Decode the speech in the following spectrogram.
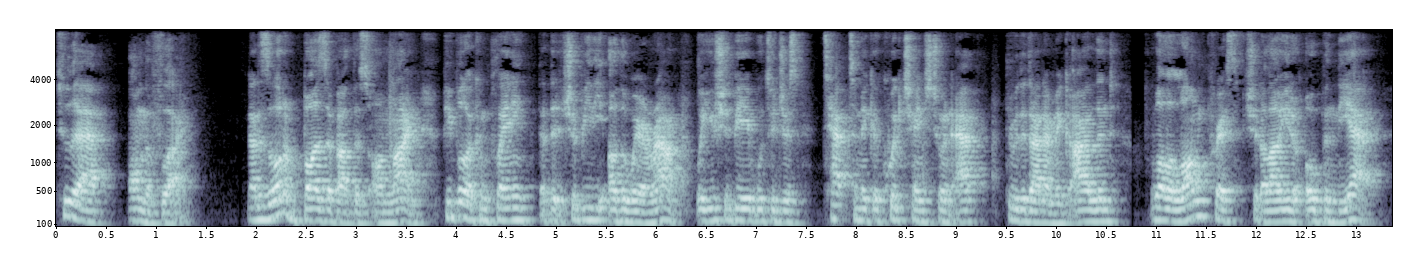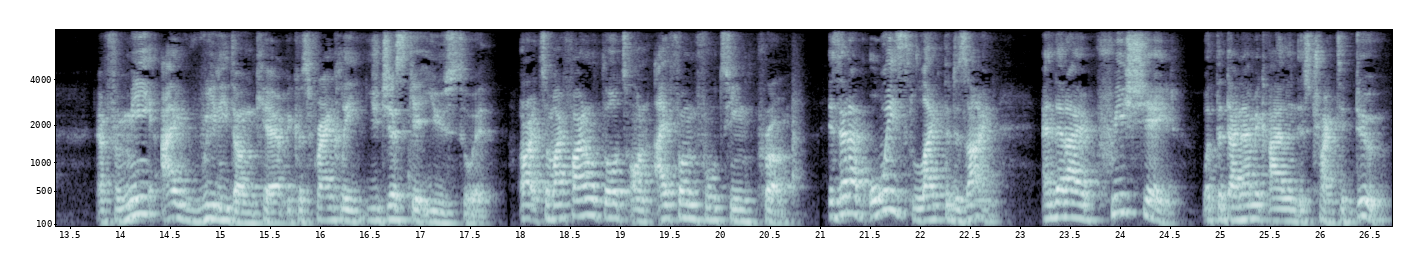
to the app on the fly. Now, there's a lot of buzz about this online. People are complaining that it should be the other way around, where you should be able to just tap to make a quick change to an app through the dynamic island, while a long press should allow you to open the app. Now, for me, I really don't care because frankly, you just get used to it. Alright, so my final thoughts on iPhone 14 Pro is that I've always liked the design and that I appreciate what the dynamic island is trying to do.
